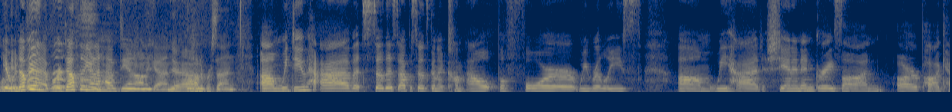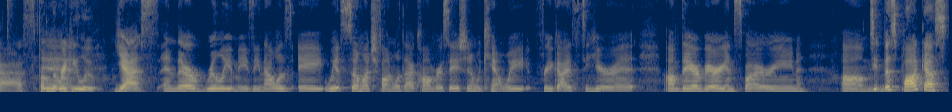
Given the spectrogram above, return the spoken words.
Yeah, we're definitely gonna, we're definitely gonna have Dan on again. Yeah. Yeah, hundred percent. Um, we do have so this episode's gonna come out before we release. Um, we had Shannon and Grace on our podcast From the Reiki Loop. Yes, and they're really amazing. That was a we had so much fun with that conversation. We can't wait for you guys to hear it. Um, they are very inspiring. Um, See, this podcast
